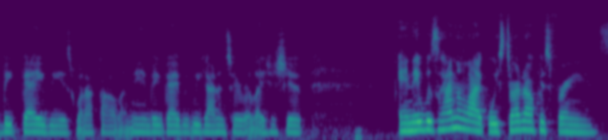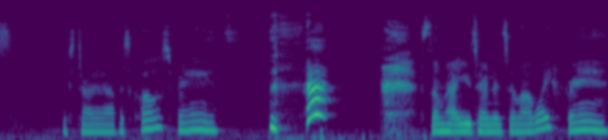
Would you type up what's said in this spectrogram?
Big Baby is what I call him. Me and Big Baby, we got into a relationship, and it was kind of like we started off as friends. We started off as close friends. Somehow you turned into my boyfriend,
